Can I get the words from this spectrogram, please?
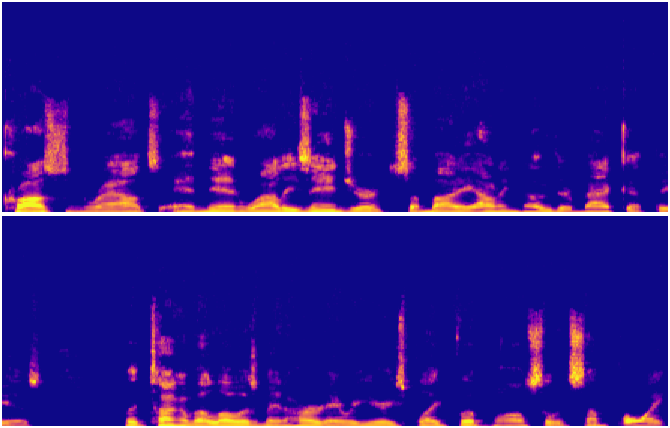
crossing routes. And then while he's injured, somebody I don't even know who their backup is, but Tagovailoa has been hurt every year he's played football. So at some point,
